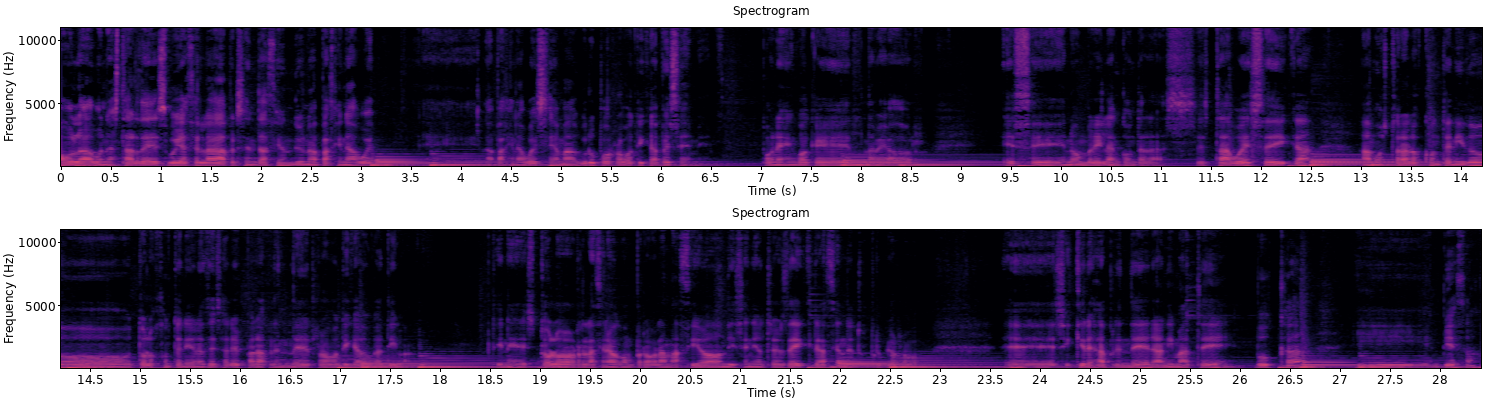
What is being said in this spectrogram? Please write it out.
Hola, buenas tardes. Voy a hacer la presentación de una página web. Eh, la página web se llama Grupo Robótica PSM. Pones en cualquier navegador ese nombre y la encontrarás. Esta web se dedica a mostrar los contenidos, todos los contenidos necesarios para aprender robótica educativa. Tienes todo lo relacionado con programación, diseño 3D y creación de tus propios robots. Eh, si quieres aprender, anímate, busca y empieza.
